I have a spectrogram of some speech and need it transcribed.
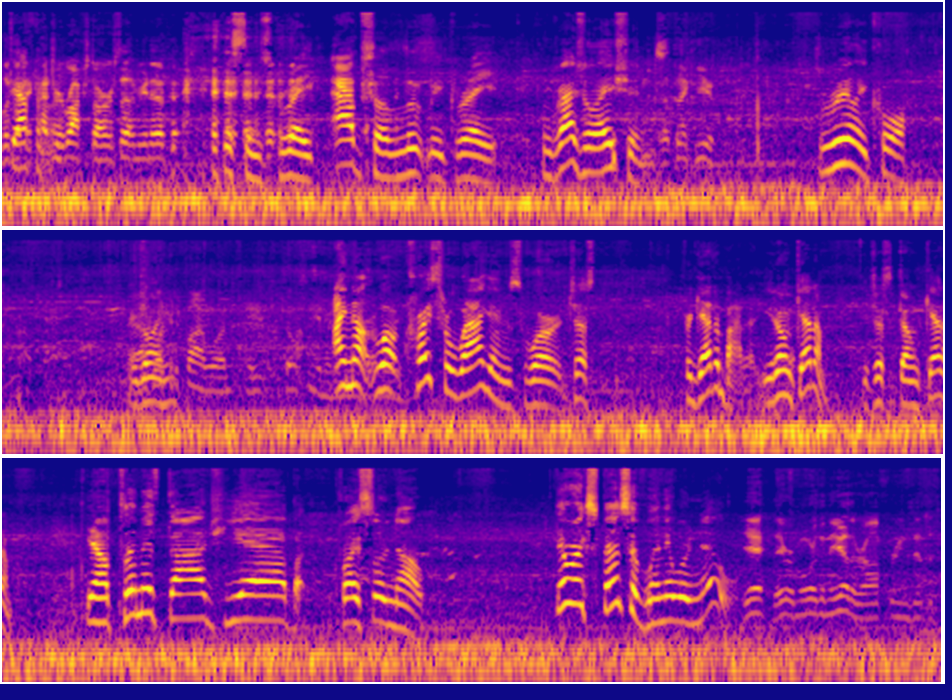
Look like a country definitely. rock star or something, you know. This thing's great. Absolutely great. Congratulations. Well, thank you. Really cool. Are you I'm going? to find one. I don't see I know. Well, Chrysler wagons were just forget about it. You don't get them. You just don't get them. You know, Plymouth, Dodge, yeah, but Chrysler, no. They were expensive when they were new. Yeah, they were more than the other offerings at the time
